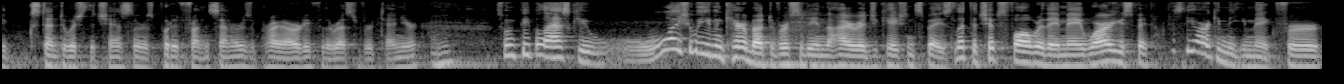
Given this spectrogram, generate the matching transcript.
extent to which the chancellor has put it front and center as a priority for the rest of her tenure. Mm-hmm. So when people ask you, why should we even care about diversity in the higher education space? Let the chips fall where they may. Why are you spending? What's the argument you make for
